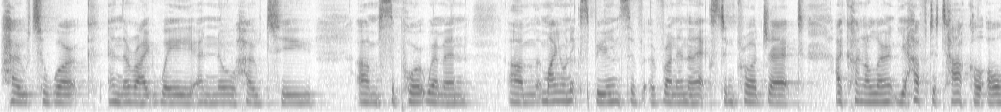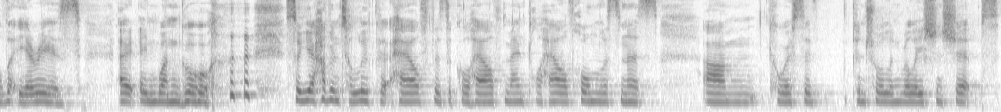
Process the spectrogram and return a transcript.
how to work in the right way and know how to um, support women. Um, my own experience of, of running an exiting project, I kind of learned you have to tackle all the areas out in one go. so you're having to look at health, physical health, mental health, homelessness, um, coercive controlling relationships,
